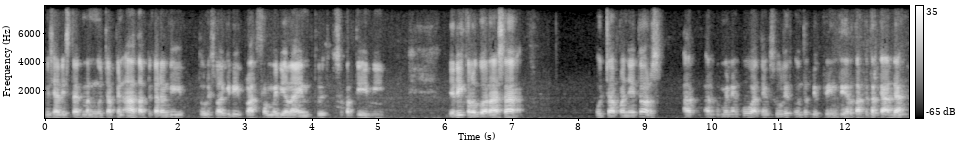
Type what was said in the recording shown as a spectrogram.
misalnya statement ngucapin A, tapi kadang ditulis lagi di platform media lain tuh seperti ini. Jadi kalau gua rasa ucapannya itu harus ar- argumen yang kuat, yang sulit untuk dipelintir. Tapi terkadang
